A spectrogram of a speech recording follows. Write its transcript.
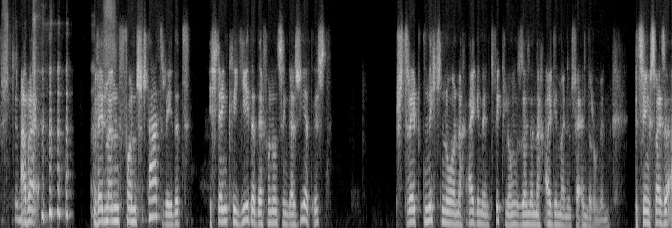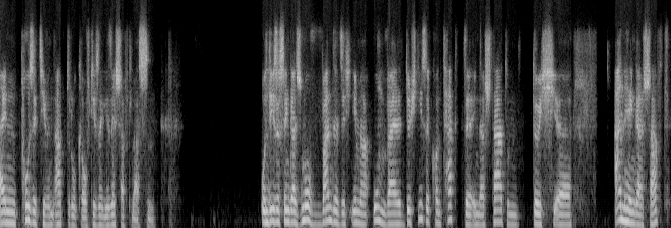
Stimmt. Aber wenn man von Staat redet, ich denke, jeder, der von uns engagiert ist, strebt nicht nur nach eigener Entwicklung, sondern nach allgemeinen Veränderungen, beziehungsweise einen positiven Abdruck auf dieser Gesellschaft lassen. Und dieses Engagement wandelt sich immer um, weil durch diese Kontakte in der Stadt und durch äh, Anhängerschaft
